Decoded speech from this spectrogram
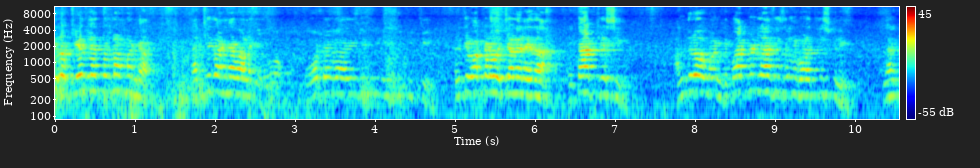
ఏదో చేతులు ఎత్తడం కాదు. ఖచ్చితంగా వాళ్ళకి ఓటర్ ఇది ఇచ్చి ప్రతి ఒక్కడు వచ్చాడా లేదా? రికార్డ్ చేసి అందులో మన డిపార్ట్మెంట్ ఆఫీసర్ని కూడా తీసుకుని నాకు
